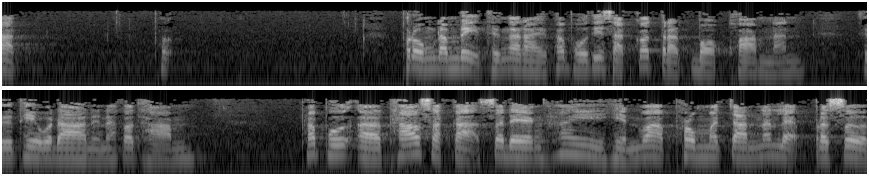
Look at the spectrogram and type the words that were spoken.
าช พระองค์ดำริถึงอะไร พระโพธิสัตว์ก็ตรัสบอกความนั้น คือเทวดาเนี่ยนะก็ถาม พระเท้าสกกะแสดงให้เห็นว่าพรหมจรรย์นั่นแหละประเสริฐ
